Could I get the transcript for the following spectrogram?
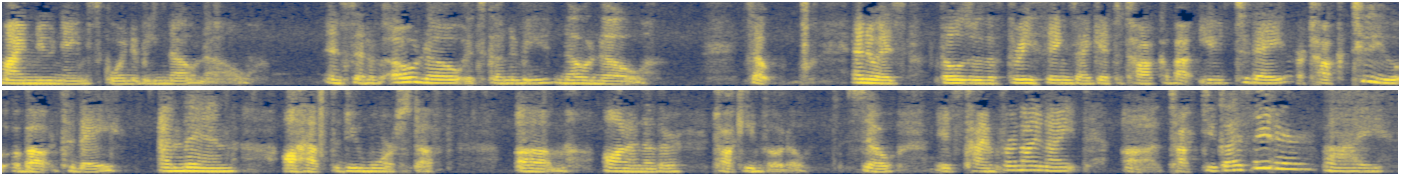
my new name's going to be No No. Instead of Oh No, it's going to be No No. So, anyways, those are the three things I get to talk about you today, or talk to you about today. And then I'll have to do more stuff um, on another talking photo. So it's time for night night. Uh, talk to you guys later. Bye.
